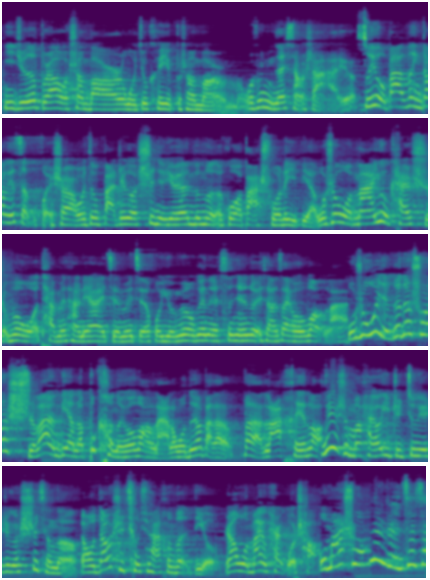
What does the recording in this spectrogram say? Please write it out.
你觉得不让我上班，我就可以不上班吗？我说你在想啥呀？所以我爸问你到底怎么回事，我就把这个事情原原本本的跟我爸说了一遍。我说我妈又开始问我谈没谈恋爱，结没结婚，有没有跟那个相亲对象再有往来。我说我已经跟他说了十万遍了，不可能有往来了，我都要把他把他拉黑了。为什么还要一直纠结这个事情呢？然后我当时情绪还很稳定，然后我妈又开始给我吵。我妈说那人家家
